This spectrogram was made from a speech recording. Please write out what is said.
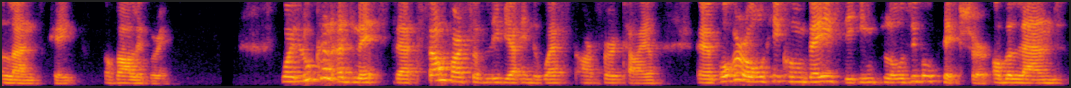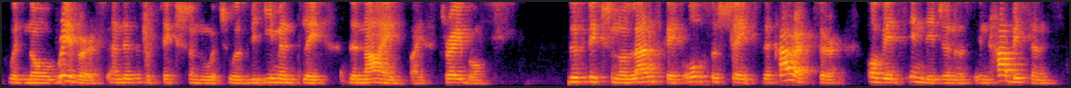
a landscape of allegory. While Lucan admits that some parts of Libya in the west are fertile, um, overall he conveys the implausible picture of a land with no rivers, and this is a fiction which was vehemently denied by Strabo. This fictional landscape also shapes the character of its indigenous inhabitants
